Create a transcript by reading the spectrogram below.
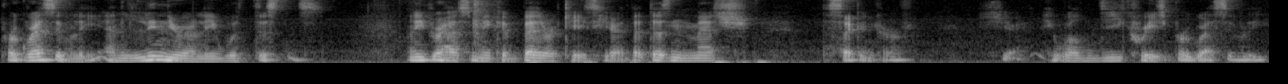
progressively and linearly with distance. Let me perhaps to make a better case here that doesn't match the second curve. Here, it will decrease progressively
